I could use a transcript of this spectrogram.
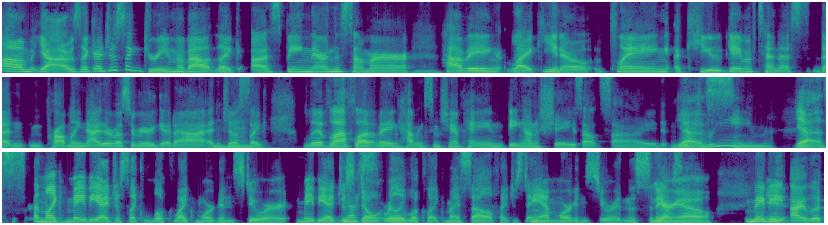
um yeah i was like i just like dream about like us being there in the summer having like you know playing a cute game of tennis that probably neither of us are very good at and just Mhm. like live laugh loving having some champagne being on a chaise outside Yes. the dream Yes. And like maybe I just like look like Morgan Stewart. Maybe I just Yes. don't really look like myself. I just Mm. am Morgan Stewart in this scenario. maybe It- i look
